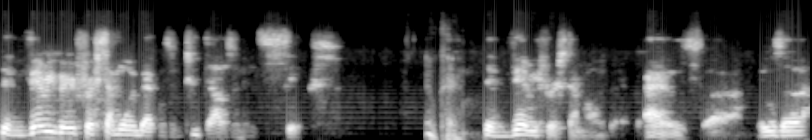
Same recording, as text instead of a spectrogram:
The very, very first time I went back was in 2006. Okay. The very first time I went back, I was uh, it was a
